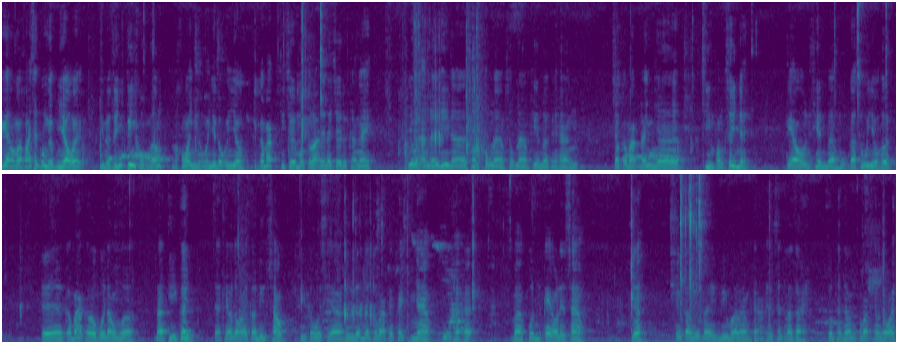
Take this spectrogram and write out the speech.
keo mà hóa chất công nghiệp nhiều ấy, thì nó dính kinh khủng lắm, nó không ảnh hưởng vào nhiệt độ nhiều. Thì các bác chỉ chơi một cái loại đấy là chơi được cả ngày. Nhưng mà hàng đấy thì là shop không làm, shop làm thiên vào cái hàng cho các bác đánh ờ, chim phóng sinh này, keo thiên vào mũ cao su nhiều hơn. Thế các bác ờ, vui lòng ờ, đăng ký kênh để theo dõi clip sau, thì tôi sẽ hướng dẫn được các bác cái cách nhào cụ thể và quấn keo lên sao nhé. Cái clip này nếu mà làm cả thì rất là dài, tốn thời gian cho các bác theo dõi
